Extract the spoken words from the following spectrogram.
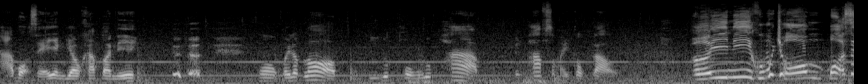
หาเบาะแสอย่างเดียวครับ ตอนนี้ มองไปรอบๆมีรูปพงรูปภาพ เป็นภาพสมัยเก่าๆ เอ้ยนี่คุณผู้ชม เบาะแส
